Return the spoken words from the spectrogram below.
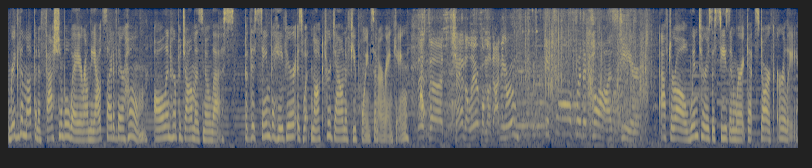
rig them up in a fashionable way around the outside of their home, all in her pajamas no less. But this same behavior is what knocked her down a few points in our ranking. This the chandelier from the dining room? It's all for the cause, dear. After all, winter is a season where it gets dark early.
